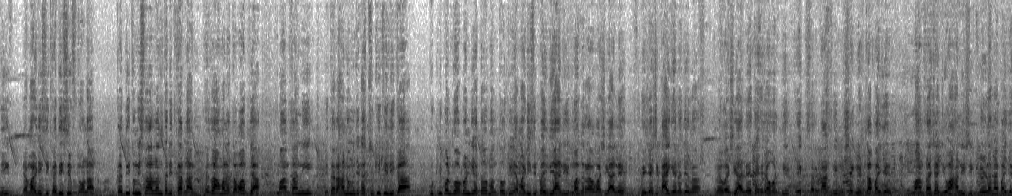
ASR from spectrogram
ही एम आय डी सी कधी शिफ्ट होणार? कधी तुम्ही स्थलांतरित करणार? ह्याचा आम्हाला जबाब द्या. माणसांनी इथं राहणं म्हणजे काय चुकी केली का? कुठली पण गव्हर्नमेंट येतं म्हणतो की एम आय डी सी पहिली आली मग रहिवाशी आले. ह्याच्याशी काय घेणं देणं? रहिवाशी आले तर ह्याच्यावरती एक सरकारने निश्चय घेतला पाहिजे. माणसाच्या जीवहानीशी खेळलं नाही पाहिजे.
